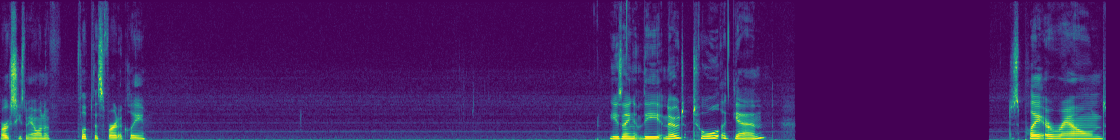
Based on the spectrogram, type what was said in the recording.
or excuse me, I want to flip this vertically. Using the node tool again, just play around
